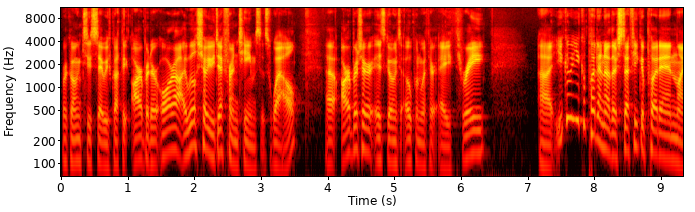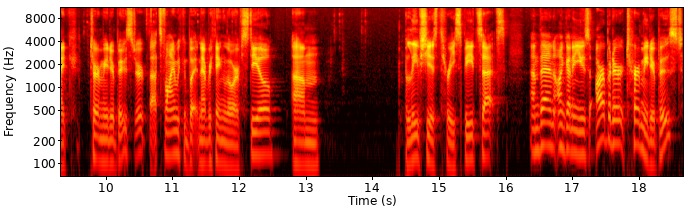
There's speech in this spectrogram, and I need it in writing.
We're going to say we've got the arbiter aura. I will show you different teams as well. Uh, arbiter is going to open with her A3. Uh, you could you could put in other stuff. You could put in like meter booster. That's fine. We can put in everything lore of steel. Um, believe she has three speed sets. And then I'm going to use Arbiter Turn Meter Boost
